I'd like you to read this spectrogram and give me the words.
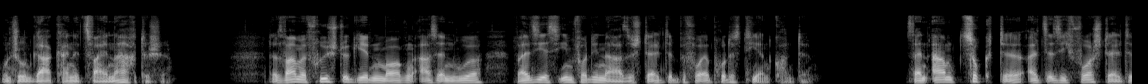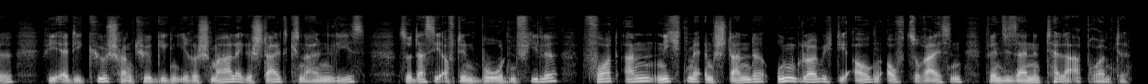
und schon gar keine zwei Nachtische. Das warme Frühstück jeden Morgen aß er nur, weil sie es ihm vor die Nase stellte, bevor er protestieren konnte. Sein Arm zuckte, als er sich vorstellte, wie er die Kühlschranktür gegen ihre schmale Gestalt knallen ließ, so dass sie auf den Boden fiele, fortan nicht mehr imstande, ungläubig die Augen aufzureißen, wenn sie seinen Teller abräumte.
